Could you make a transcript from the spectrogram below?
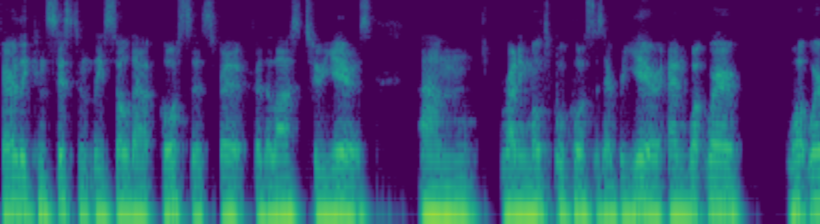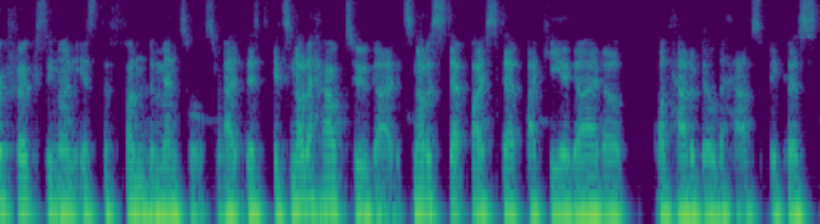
fairly consistently sold out courses for for the last two years, um, running multiple courses every year. And what we're what we're focusing on is the fundamentals, right? it's not a how-to guide. It's not a step-by-step IKEA guide of, of how to build a house because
